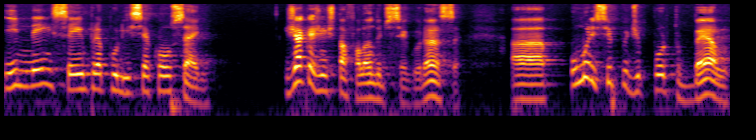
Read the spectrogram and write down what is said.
e nem sempre a polícia consegue. Já que a gente está falando de segurança, uh, o município de Porto Belo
